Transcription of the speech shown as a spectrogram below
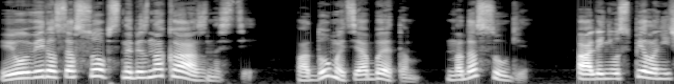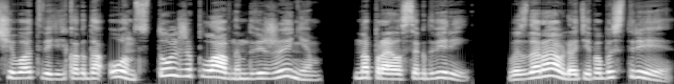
и уверился в собственной безнаказанности? Подумайте об этом на досуге. Али не успела ничего ответить, когда он столь же плавным движением направился к двери. Выздоравливайте побыстрее.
